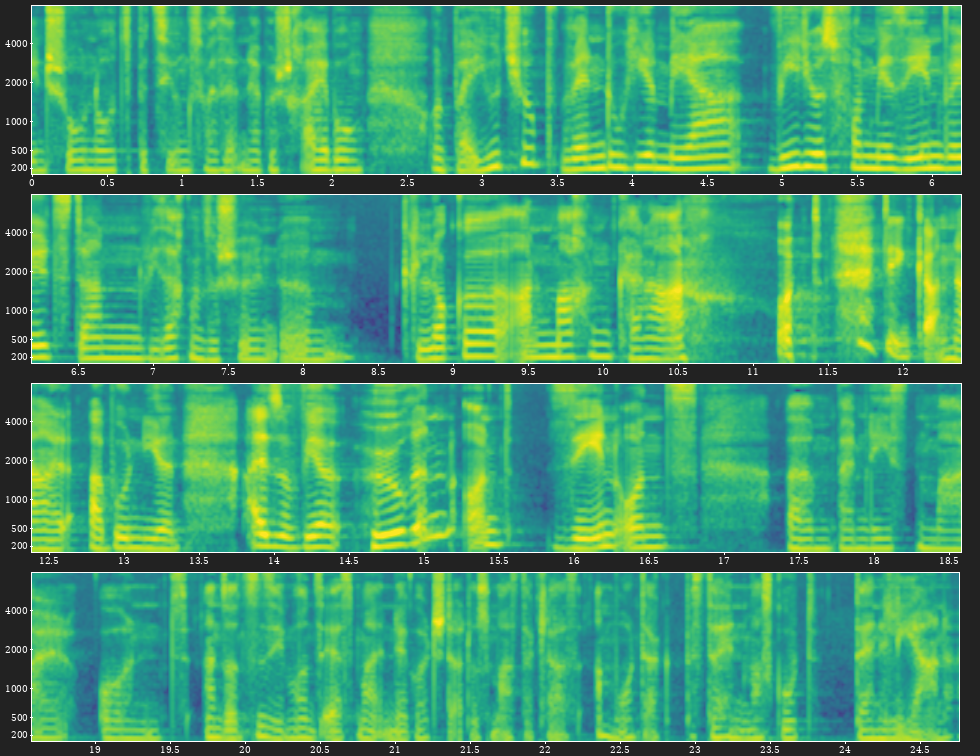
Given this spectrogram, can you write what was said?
den Shownotes beziehungsweise in der Beschreibung. Und bei YouTube, wenn du hier mehr Videos von mir sehen willst, dann, wie sagt man so schön, ähm, Glocke anmachen, keine Ahnung, und den Kanal abonnieren. Also wir hören und sehen uns ähm, beim nächsten Mal. Und ansonsten sehen wir uns erstmal in der Goldstatus Masterclass am Montag. Bis dahin, mach's gut, deine Liane.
